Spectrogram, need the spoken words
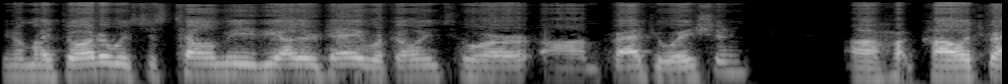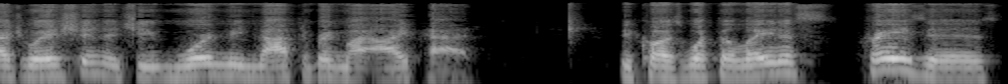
You know, my daughter was just telling me the other day we're going to our um, graduation, uh, college graduation, and she warned me not to bring my iPad because what the latest craze is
